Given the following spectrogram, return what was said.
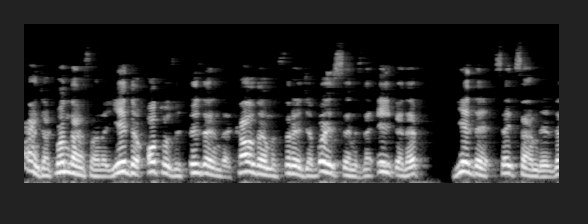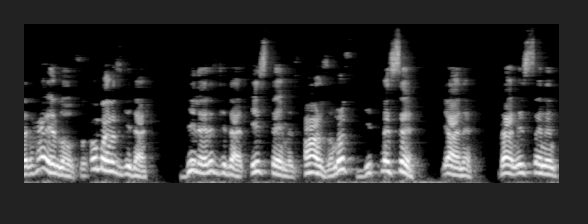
Ancak bundan sonra 7.33 üzerinde kaldığımız sürece bu hissemizde ilk hedef 7.81'dir. Hayırlı olsun. Umarız gider. Dileriz gider. İsteğimiz, arzumuz gitmesi. Yani ben hissenin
